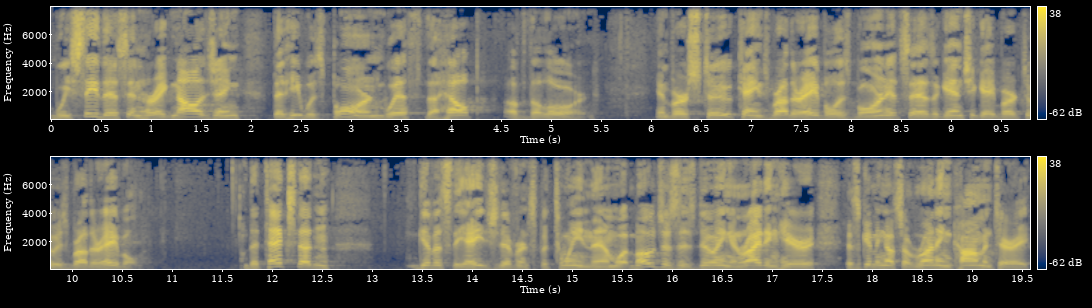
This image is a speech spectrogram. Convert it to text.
We see this in her acknowledging that he was born with the help of the Lord. In verse 2, Cain's brother Abel is born. It says, again, she gave birth to his brother Abel. The text doesn't give us the age difference between them. What Moses is doing in writing here is giving us a running commentary,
